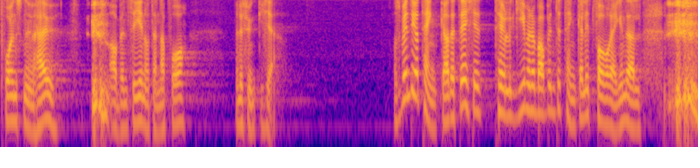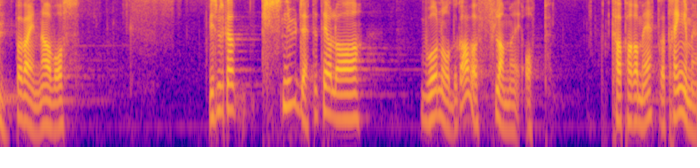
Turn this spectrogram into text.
på en snøhaug av bensin og tenne på, men det funker ikke. Og så begynte jeg å tenke, Dette er ikke teologi, men jeg bare begynte å tenke litt for vår egen del. på vegne av oss. Hvis vi skal snu dette til å la vår nådegave flamme opp, hva parametere trenger vi?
